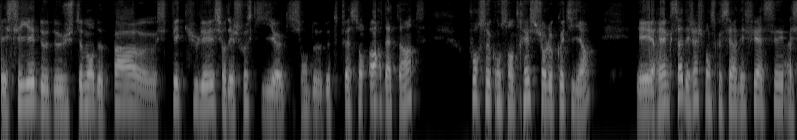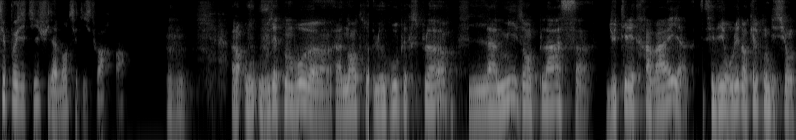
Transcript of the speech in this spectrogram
essayer de, justement de pas euh, spéculer sur des choses qui, sont de, toute façon hors d'atteinte pour se concentrer sur le quotidien. Et rien que ça, déjà, je pense que c'est un effet assez, assez positif finalement de cette histoire. Mmh Alors, vous êtes nombreux à Nantes, le groupe Explore. La mise en place du télétravail s'est déroulé dans quelles conditions?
